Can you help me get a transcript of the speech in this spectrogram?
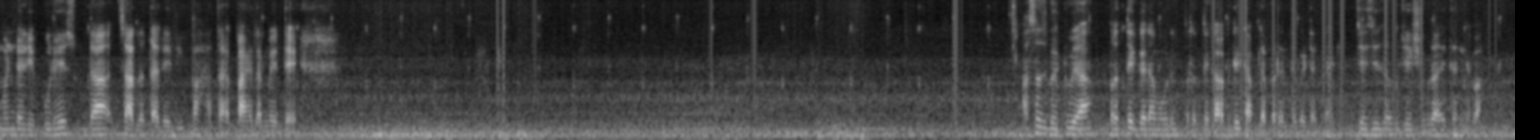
मंडळी पुढे सुद्धा चालत आलेली पाहता पाहायला मिळते. असंच भेटूया प्रत्येक घडामोडी प्रत्येक अपडेट आपल्यापर्यंत भेटत राहील. जय जिजाऊ जय शिवराय धन्यवाद.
